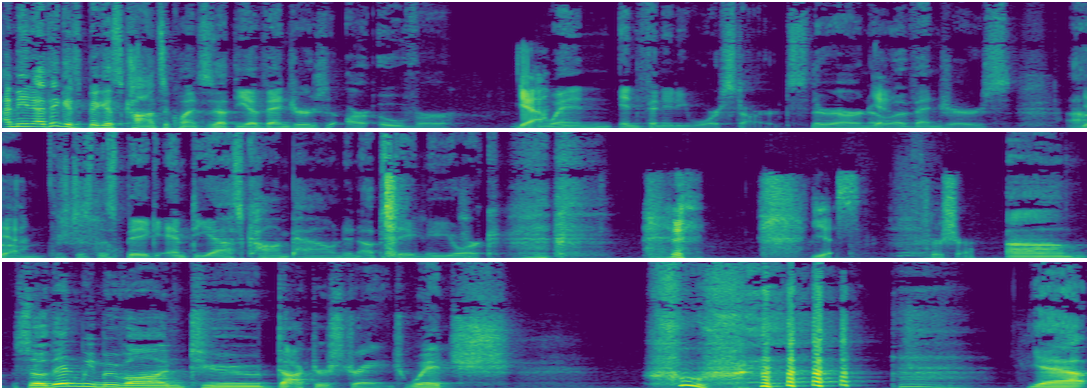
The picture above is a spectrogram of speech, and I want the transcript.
I mean, I think its biggest consequence is that the Avengers are over. Yeah. When Infinity War starts, there are no yeah. Avengers. Um, yeah. There's just this big empty ass compound in upstate New York. yes, for sure. Um, so then we move on to Doctor Strange, which, whew, yeah,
